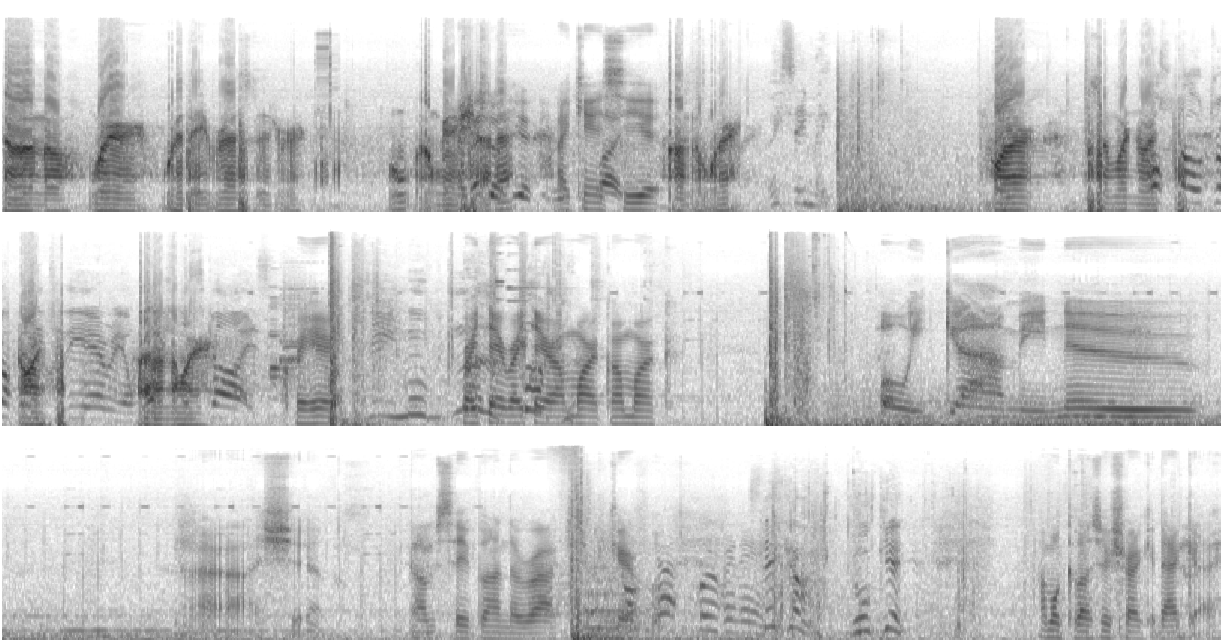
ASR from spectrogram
No, no, no. Where, where they rested or... Oh, I'm getting shot Window at. here if you I can't see it. I don't know where. I say, mate. Far, somewhere north. Hostile dropping North. into the area. I don't Watch know where. Right here. Right there. Right there. On Motherfucker! mark. On mark. Oh, he got me. No. Ah, shit. I'm safe behind the rock. Just be careful. Gas moving in. Stick up. Go get. I'm gonna cluster strike at that guy.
